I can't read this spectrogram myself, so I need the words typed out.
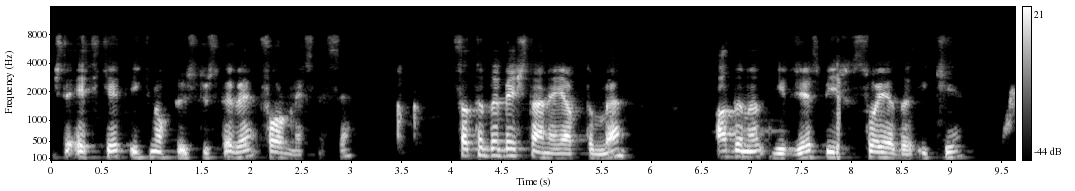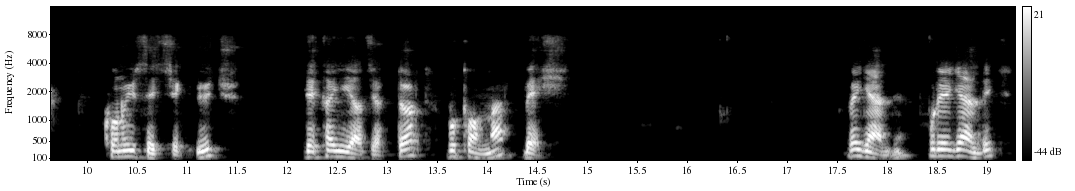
İşte etiket, ilk nokta üst üste ve form nesnesi. Satırda 5 tane yaptım ben. Adını gireceğiz. 1, soyadı 2, konuyu seçecek 3, detayı yazacak 4, butonlar 5. Ve geldi. Buraya geldik.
